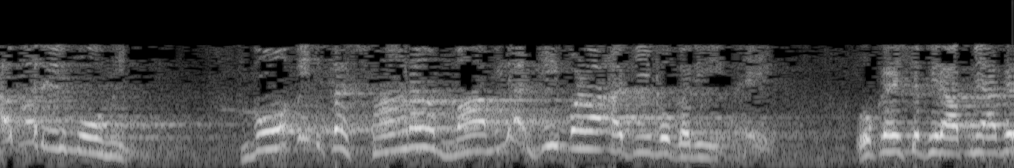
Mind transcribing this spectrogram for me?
امر المومن۔ مومن کا سارا معاملہ ہی بڑا عجیب و غریب ہے۔ وہ کیسے پھر آپ نے آگے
